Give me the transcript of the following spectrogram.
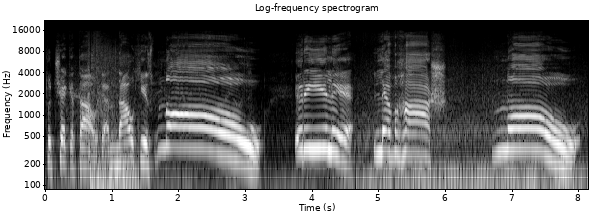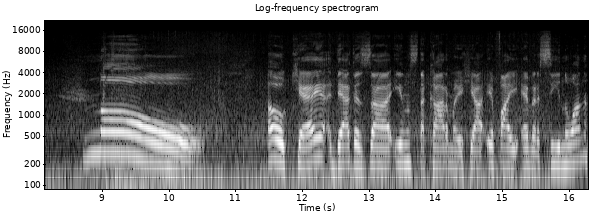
to check it out. And now he's... No! Really? Lev Hash! No! No! Okay, that is uh, insta karma here if I ever seen one.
